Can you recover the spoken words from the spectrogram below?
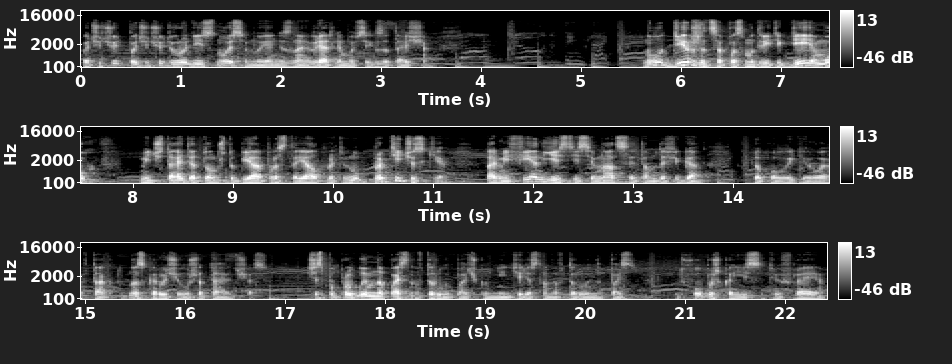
По чуть-чуть, по чуть-чуть вроде и сносим, но я не знаю, вряд ли мы всех затащим. Ну держится, посмотрите, где я мог мечтать о том, чтобы я простоял против... Ну, практически. Там и фен есть, и 17 там дофига топовых героев. Так, тут нас, короче, ушатают сейчас. Сейчас попробуем напасть на вторую пачку. Мне интересно на вторую напасть. Тут фобушка есть, смотрю, Фрея.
